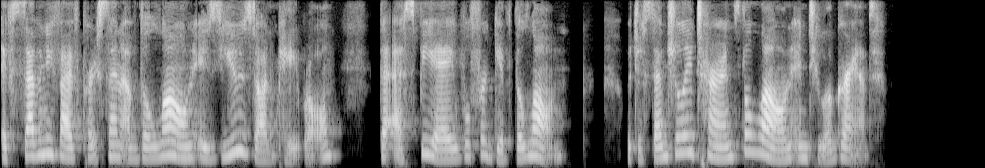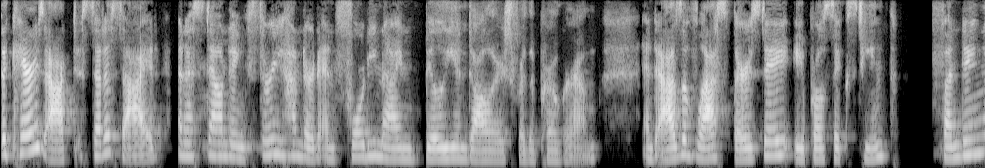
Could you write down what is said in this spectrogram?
If 75% of the loan is used on payroll, the SBA will forgive the loan. which essentially turns the loan into a grant. The CARES Act set aside an astounding $349 billion for the program. And as of last Thursday, April 16th, funding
